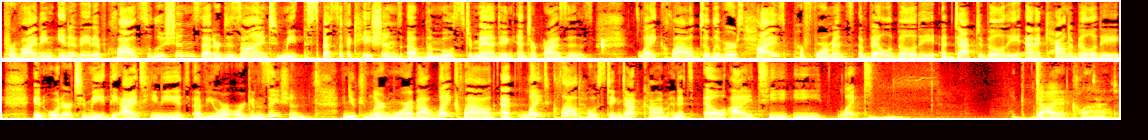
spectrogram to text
providing innovative cloud solutions that are designed to meet the specifications of the most demanding enterprises. LightCloud delivers high performance, availability, adaptability, and accountability in order to meet the IT needs of your organization. And you can learn more about LightCloud at lightcloudhosting.com, and it's L I T E Light. Mm-hmm like diet cloud.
